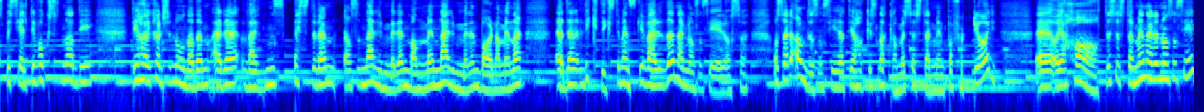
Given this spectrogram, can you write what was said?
spesielt de voksne, de, de har kanskje noen av dem er det verdens beste venn, altså nærmere enn mannen min, nærmere enn barna mine. Eh, Det viktigste mennesket i verden, er det noen som sier også. Og så er det andre som sier at jeg har ikke snakka med søsteren min på 40 år. eh, Og jeg hater søsteren min, er det noen som sier.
